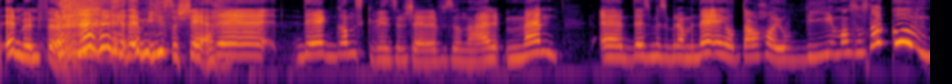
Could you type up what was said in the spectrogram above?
Det er en munnfull. det er mye som skjer. Det, det er ganske mye som skjer i episoden her, men eh, det som er så bra med det, er jo at da har jo vi masse å snakke om!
